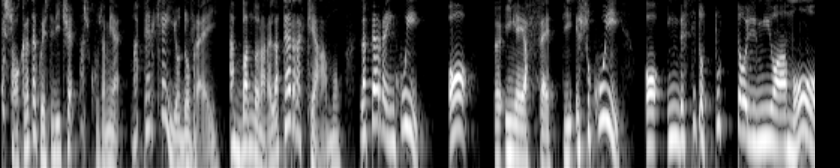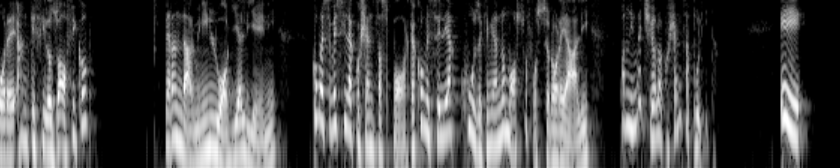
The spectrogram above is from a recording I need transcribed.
E Socrate a questi dice, ma scusami, eh, ma perché io dovrei abbandonare la terra che amo, la terra in cui ho eh, i miei affetti e su cui ho investito tutto il mio amore, anche filosofico, per andarmene in luoghi alieni come se avessi la coscienza sporca, come se le accuse che mi hanno mosso fossero reali, quando invece ho la coscienza pulita. E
